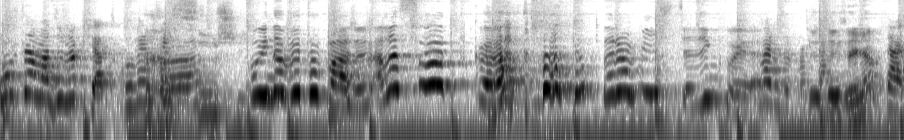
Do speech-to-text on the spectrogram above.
Murta ma dużo kwiatków, więc jest Sushi. Twój nowy towarzysz, ale słodko. Zarobiście, dziękuję. bardzo To proszę. jest do jedzenia? Tak,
